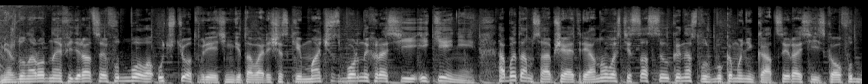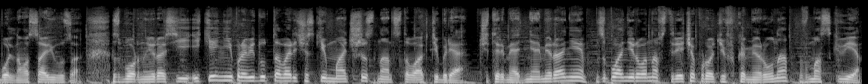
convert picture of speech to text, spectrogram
Международная федерация футбола учтет в рейтинге товарищеский матч сборных России и Кении. Об этом сообщает РИА Новости со ссылкой на службу коммуникации Российского футбольного союза. Сборные России и Кении проведут товарищеский матч 16 октября. Четырьмя днями ранее запланирована встреча против Камеруна в Москве.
